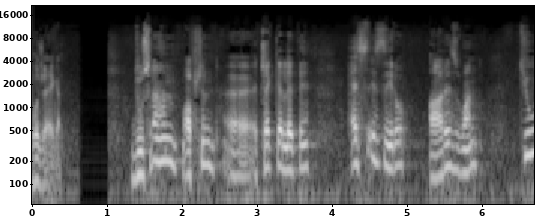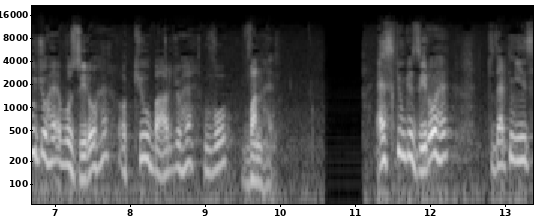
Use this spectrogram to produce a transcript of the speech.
ہو جائے گا دوسرا ہم آپشن چیک کر لیتے ہیں S is zero R is one Q جو ہے وہ زیرو ہے اور کیو بار جو ہے وہ ون ہے ایس کیونکہ زیرو ہے تو دیٹ مینس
